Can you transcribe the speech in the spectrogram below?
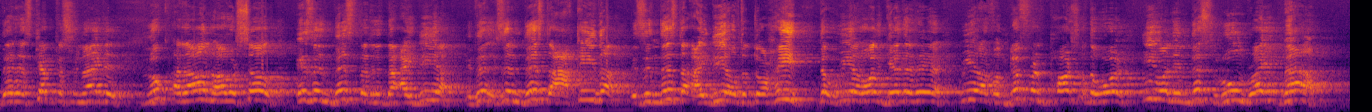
that has kept us united. Look around ourselves. Isn't this the, the idea? Isn't this the aqidah? Isn't this the idea of the tawheed that we are all gathered here? We are from different parts of the world, even in this room right now.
